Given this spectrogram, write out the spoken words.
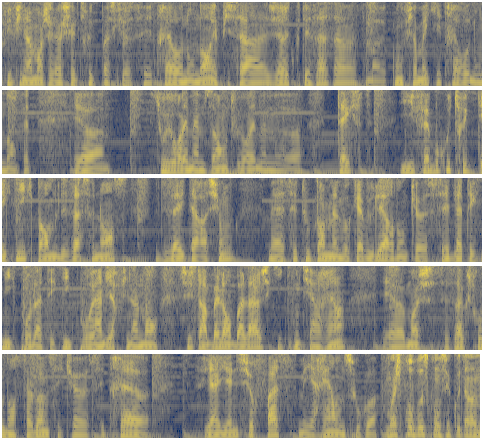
Puis finalement j'ai lâché le truc parce que c'est très redondant. Et puis ça j'ai réécouté ça ça m'a confirmé qu'il est très redondant en fait. Et euh, c'est toujours les mêmes angles toujours les mêmes euh, textes il fait beaucoup de trucs techniques par exemple des assonances des allitérations mais c'est tout le temps le même vocabulaire donc euh, c'est de la technique pour la technique pour rien dire finalement c'est juste un bel emballage qui contient rien et euh, moi c'est ça que je trouve dans cet album c'est que c'est très il y, a, une surface, mais il y a rien en dessous, quoi. Moi, je propose qu'on s'écoute un,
